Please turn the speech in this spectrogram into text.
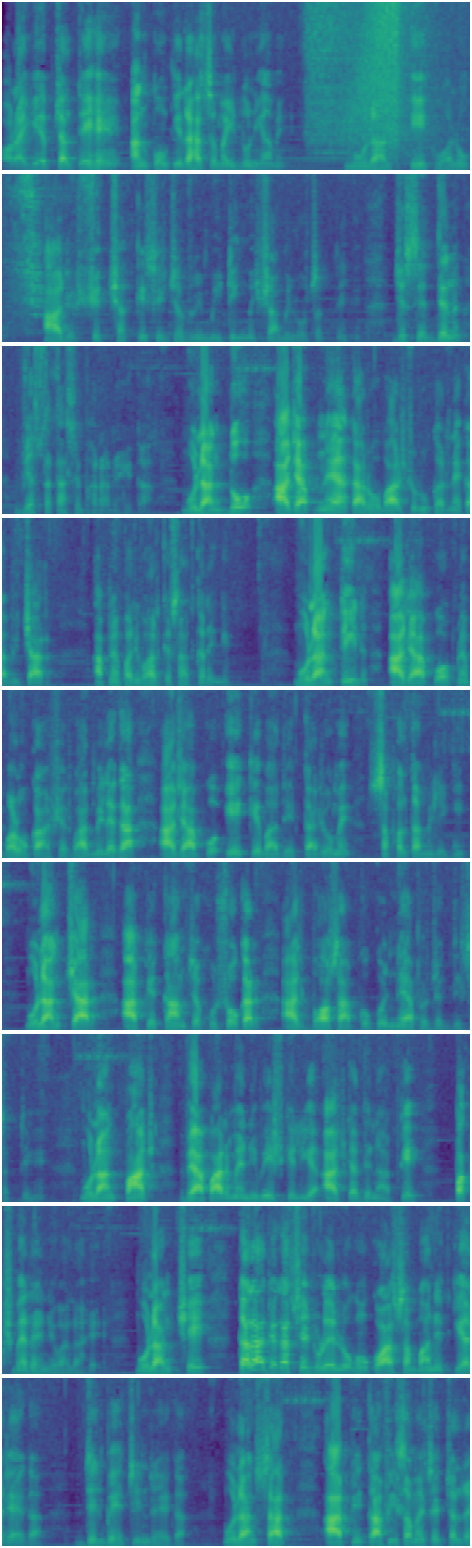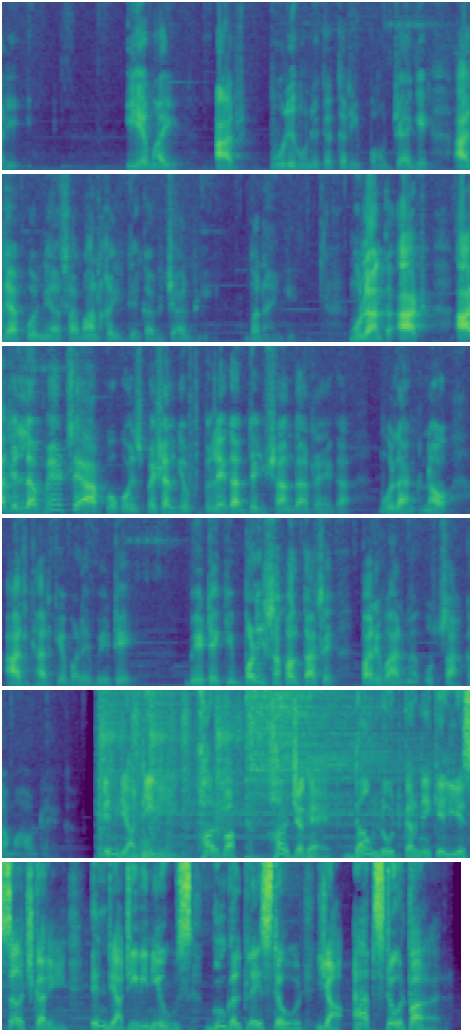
और आइए अब चलते हैं अंकों की रहस्यमयी दुनिया में। मूलांक एक वालों आज शिक्षक किसी ज़रूरी मीटिंग में शामिल हो सकते हैं, जिससे दिन व्यस्तता से भरा रहेगा। मूलांक दो, आज आप नया कारोबार शुरू करने का विचार अपने परिवार के साथ करेंगे। मूलांक तीन, आज आपको अपने बड़ों का आशीर्वाद मिलेगा, आज आपको एक के बाद एक कार्यों में सफलता मिलेगी। मूलांक चार, आपके काम से खुश होकर आज बॉस आपको कोई नया प्रोजेक्ट दे सकते हैं। मूलांक पाँच, व्यापार में निवेश के लिए आज का दिन आपके पक्ष में रहने वाला है। मूलांक छः कला जगत से जुड़े लोगों को आज सम्मानित किया जाएगा, दिन बेहतरीन रहेगा। मूलांक सात, आपकी काफ़ी समय से चल रही ईएमआई आज पूरी होने के करीब पहुँच जाएगी। आज आपको नया सामान खरीदने का विचार भी बनाएँगे। मूलांक आठ, आज लवमेट से आपको कोई स्पेशल गिफ्ट मिलेगा, दिन शानदार रहेगा। मूलांक नौ, आज घर के बड़े बेटे बेटे की बड़ी सफलता से परिवार में उत्साह का माहौल रहेगा। इंडिया टीवी हर वक्त, हर जगह। डाउनलोड करने के लिए सर्च करें India TV news, Google play store या एप स्टोर पर।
